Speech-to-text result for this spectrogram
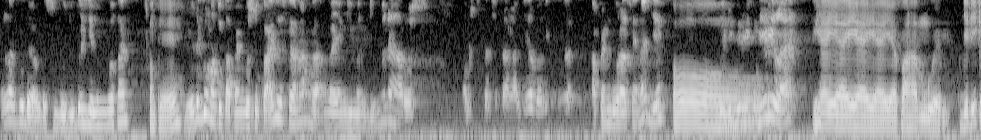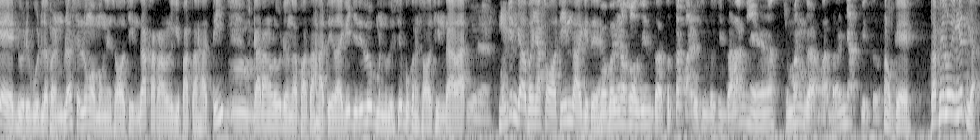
lah gue udah udah sembuh juga healing gue kan, oke ya udah gue nge-tweet apa yang gue suka aja sekarang, nggak nggak yang gimana-gimana harus harus cinta-cintaan lagi balik enggak apa yang gue rasain aja, oh jadi diri sendiri lah. Iya iya iya iya ya, paham gue. Jadi kayak 2018 ya lu ngomongin soal cinta karena lu lagi patah hati. Mm. Sekarang lu udah nggak patah hati lagi, jadi lu menulisnya bukan soal cinta lah. Iya. Mungkin nggak banyak soal cinta gitu ya. Gak banyak soal cinta, tetap ada cinta-cintaannya, cuman nggak nggak banyak gitu. Oke. Tapi lu inget nggak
